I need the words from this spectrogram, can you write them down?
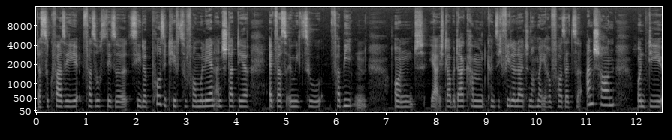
Dass du quasi versuchst, diese Ziele positiv zu formulieren, anstatt dir etwas irgendwie zu verbieten. Und ja, ich glaube, da kann, können sich viele Leute nochmal ihre Vorsätze anschauen und die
